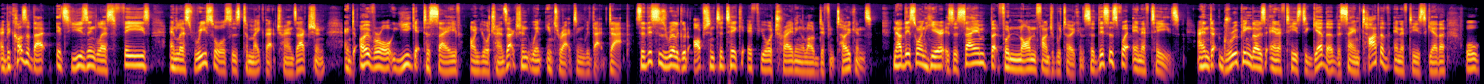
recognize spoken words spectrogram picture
And because of that, it's using less fees and less resources to make that transaction. And overall, you get to save on your transaction when interacting with that dApp. So this is a really good option to tick if you're trading a lot of different tokens. Now, this one here is the same, but for non fungible tokens. So this is for NFTs. And grouping those NFTs together, the same type of NFTs together, will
